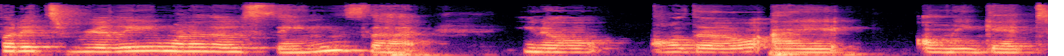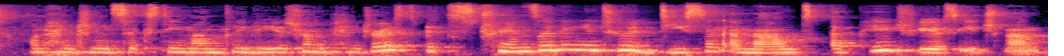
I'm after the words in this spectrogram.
But it's really one of those things that, you know, although I only get 160 monthly views from Pinterest, it's translating into a decent amount of page views each month.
